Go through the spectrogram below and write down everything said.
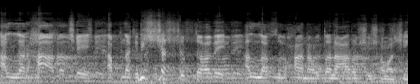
আল্লাহর হাত আছে, আপনাকে বিশ্বাস করতে হবে। আল্লাহ সুবহানাহু আরও সে সমাসী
